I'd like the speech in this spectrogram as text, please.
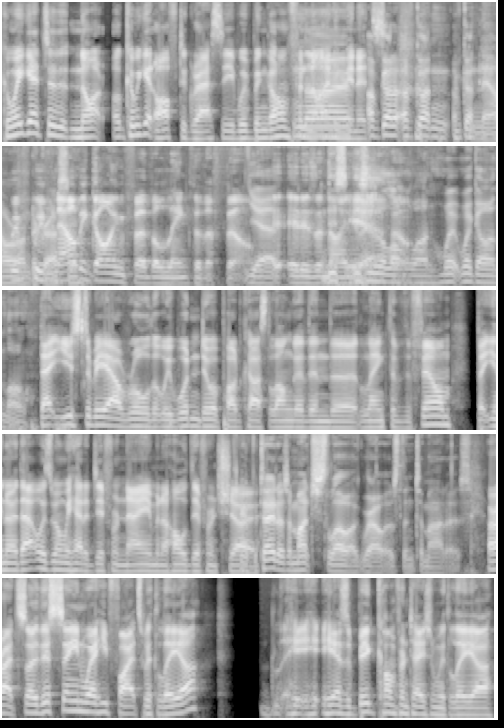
Can we get to not? Oh, can we get off Degrassi? We've been going for ninety minutes. I've got I've gotten I've got an hour We've, Degrassi. we've now been going for the length of the film. Yeah. It- it is a 90 this is a long film. one. We're, we're going long. that used to be our rule that we wouldn't do a podcast longer than the length of the film. But you know that was when we had a different name and a whole different show. Yeah, potatoes are much slower growers than tomatoes. All right, so this scene where he fights with Leah, he, he has a big confrontation with Leah,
